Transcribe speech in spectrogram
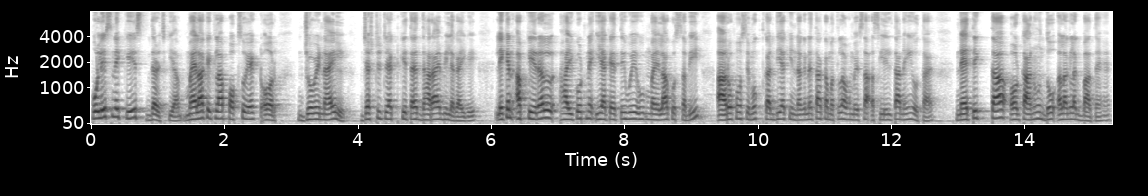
पुलिस ने केस दर्ज किया। महिला के खिलाफ पॉक्सो एक्ट और जोविनाइल जस्टिस एक्ट के तहत धाराएँ भी लगाई गई। लेकिन अब केरल हाईकोर्ट ने यह कहते हुए महिला को सभी आरोपों से मुक्त कर दिया कि नग्नता का मतलब हमेशा अश्लीलता नहीं होता है। नैतिकता और कानून दो अलग अलग बातें हैं।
